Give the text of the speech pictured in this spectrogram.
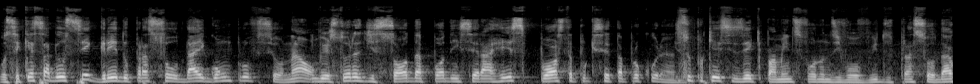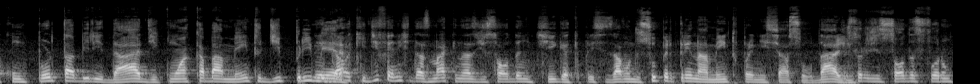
Você quer saber o segredo para soldar igual um profissional? Inversoras de solda podem ser a resposta para o que você está procurando. Isso porque esses equipamentos foram desenvolvidos para soldar com portabilidade, com acabamento de primeira. Legal é que diferente das máquinas de solda antiga que precisavam de super treinamento para iniciar a soldagem, inversoras de soldas foram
